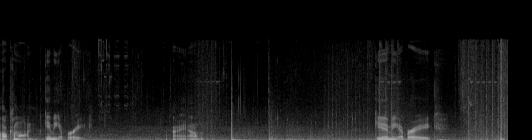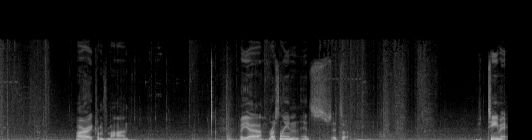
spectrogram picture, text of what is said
Oh, come on. Give me a break. Alright, I don't... Give me a break. Alright, coming from behind. But yeah, wrestling, it's... It's a... Teammate,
